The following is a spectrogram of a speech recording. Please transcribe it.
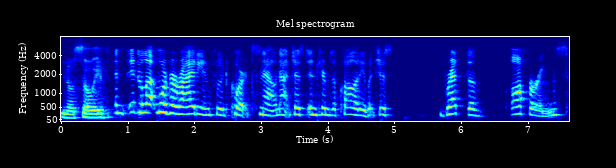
You know, so if And, and a lot more variety in food courts now, not just in terms of quality, but just breadth of offerings.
